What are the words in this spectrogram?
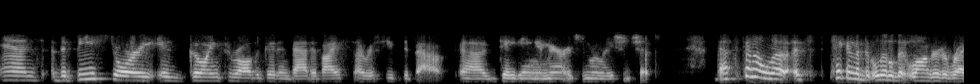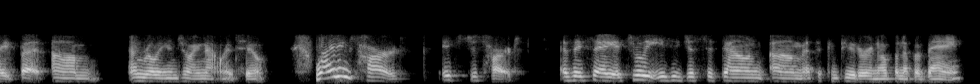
and the B story is going through all the good and bad advice I received about uh, dating and marriage and relationships. That's been a little it's taken a bit, little bit longer to write but um i'm really enjoying that one too. Writing's hard. It's just hard. As they say it's really easy just sit down um at the computer and open up a bang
